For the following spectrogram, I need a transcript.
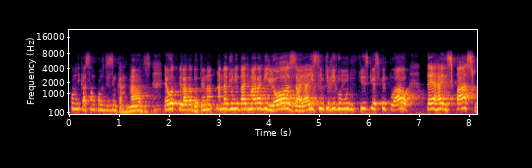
comunicação com os desencarnados, é outro pilar da doutrina. A mediunidade maravilhosa, é aí sim que liga o mundo físico e espiritual, terra e espaço,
